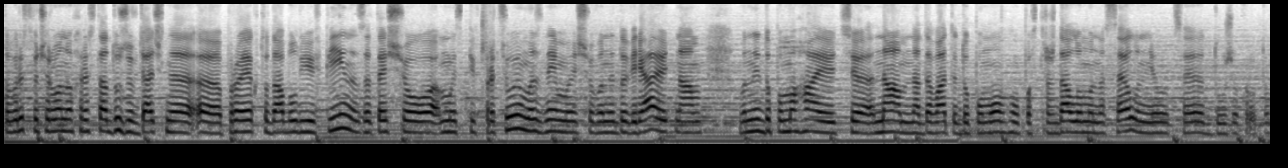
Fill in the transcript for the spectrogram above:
Товариство Червоного Хреста дуже вдячне е, проєкту WFP за те, що ми співпрацюємо з ними, що вони довіряють нам, вони допомагають нам надавати допомогу постраждалому населенню. Це дуже круто.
